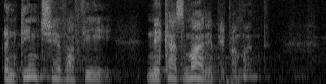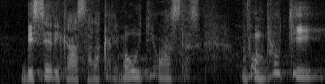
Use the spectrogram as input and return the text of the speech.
În timp ce va fi necaz mare pe pământ, biserica asta la care mă uit eu astăzi, vom pluti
